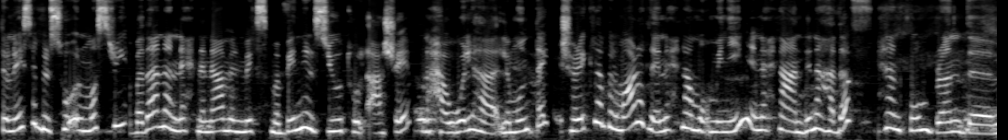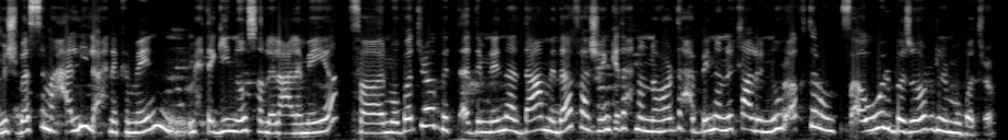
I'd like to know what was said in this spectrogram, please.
تناسب السوق المصري بدأنا إن إحنا نعمل mix ما بين الزيوت والأعشاب نحولها لمنتج. شاركنا بالمعرض لأن إحنا مؤمنين إن إحنا عندنا هدف. إحنا نكون brand مش بس محلي لا إحنا كمان محتاجين نوصل للعالمية. فالمبادرة بتقدم لنا الدعم ده فعشان كده إحنا النهاردة حبينا نطلع للنور أكتر في أول بازار للمبادرة.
